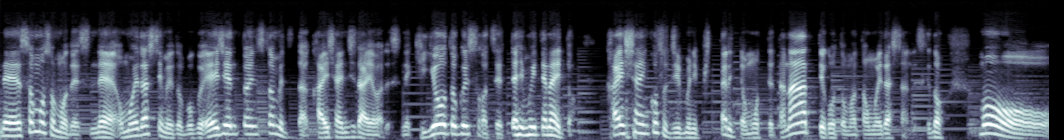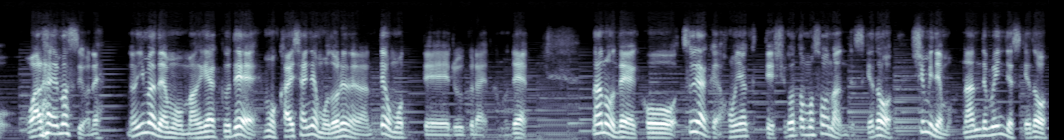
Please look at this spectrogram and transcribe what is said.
で、そもそもですね、思い出してみると僕エージェントに勤めてた会社員時代はですね、企業独立とか絶対に向いてないと。会社員こそ自分にぴったりって思ってたなっていうことをまた思い出したんですけど、もう笑えますよね。今ではもう真逆で、もう会社には戻れないなんて思ってるぐらいなので、なので、こう、通訳や翻訳っていう仕事もそうなんですけど、趣味でも何でもいいんですけど、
